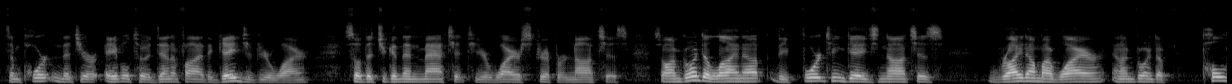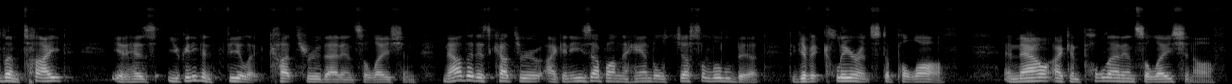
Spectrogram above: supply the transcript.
It's important that you're able to identify the gauge of your wire so that you can then match it to your wire stripper notches. So I'm going to line up the 14 gauge notches right on my wire and I'm going to pull them tight it has, you can even feel it cut through that insulation. Now that it's cut through, I can ease up on the handles just a little bit to give it clearance to pull off. And now I can pull that insulation off.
